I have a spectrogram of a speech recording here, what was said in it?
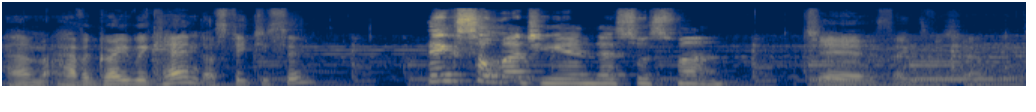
Um, have a great weekend. I'll speak to you soon. Thanks so much, Ian. This was fun. Cheers. Thanks, Michelle.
